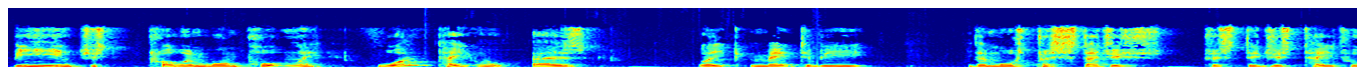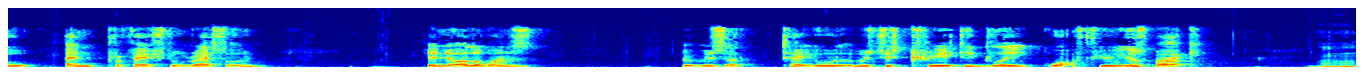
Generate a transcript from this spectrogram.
B, and just probably more importantly, one title is like meant to be the most prestigious prestigious title in professional wrestling, and the other ones, it was a title that was just created like what a few years back Uh-huh.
